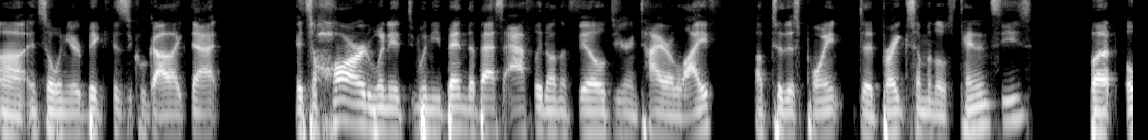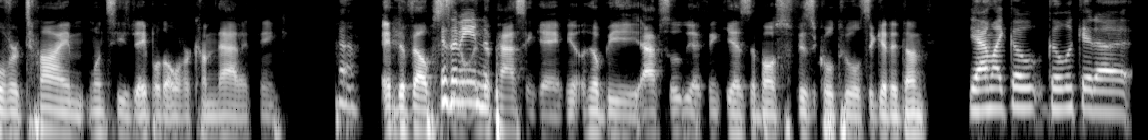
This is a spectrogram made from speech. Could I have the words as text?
Uh, and so when you're a big physical guy like that, it's hard when it when you've been the best athlete on the field your entire life up to this point to break some of those tendencies. But over time, once he's able to overcome that, I think yeah. it develops. I mean, in the passing game, he'll, he'll be absolutely. I think he has the most physical tools to get it done. Yeah, I'm like go go look at a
